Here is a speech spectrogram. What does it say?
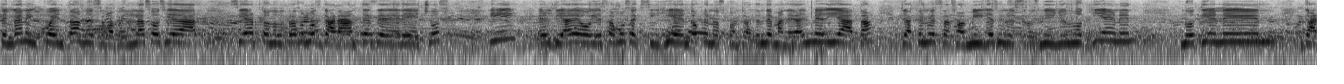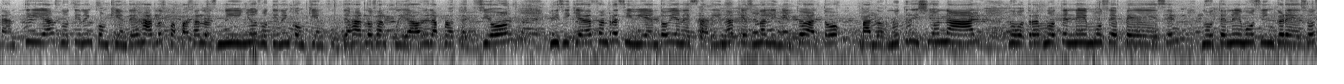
tengan en cuenta nuestro papel en la sociedad, ¿cierto? Nosotros somos garantes de derechos y el día de hoy estamos exigiendo que nos contraten de manera inmediata, ya que nuestras familias y nuestros niños no tienen no tienen garantías, no tienen con quién dejar los papás a los niños, no tienen con quién dejarlos al cuidado y la protección, ni siquiera están recibiendo bienestarina, que es un alimento de alto valor nutricional. Nosotras no tenemos EPS, no tenemos ingresos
